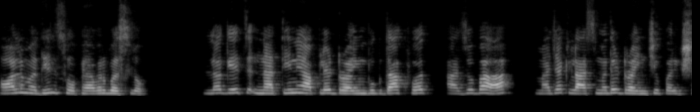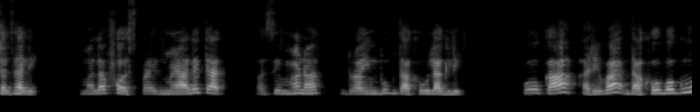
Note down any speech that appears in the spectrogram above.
हॉलमधील सोफ्यावर बसलो. लगेच नातीने आपले ड्रॉइंग बुक दाखवत आजोबा माझ्या क्लासमध्ये ड्रॉइंगची परीक्षा झाली. मला फर्स्ट प्राईज मिळाले त्यात असे म्हणत ड्रॉईंग बुक दाखवू लागली. हो का अरे वा दाखव बघू.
